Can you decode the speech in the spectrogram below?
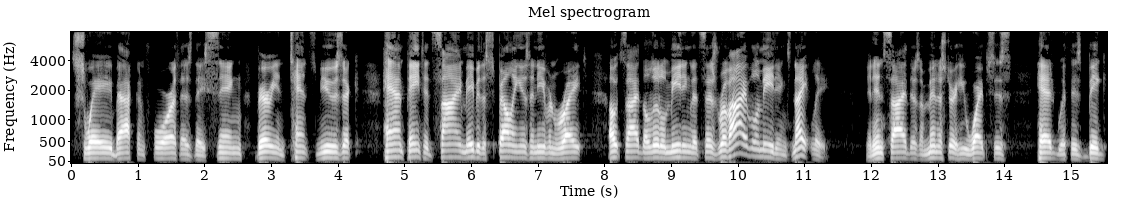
sway back and forth as they sing very intense music. Hand painted sign, maybe the spelling isn't even right, outside the little meeting that says revival meetings nightly. And inside there's a minister. He wipes his head with his big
